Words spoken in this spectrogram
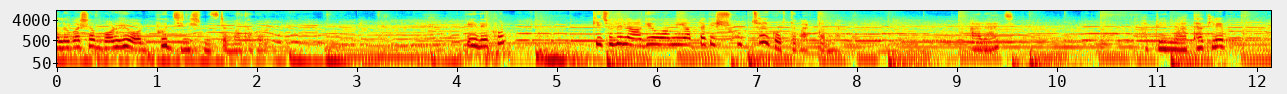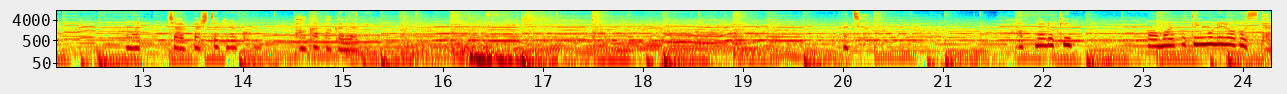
ভালোবাসা বড়ই অদ্ভুত জিনিস, মিস্টার মাথাগর এই দেখুন, কিছুদিন আগেও আমি আপনাকে সহ্যই করতে পারতাম না। আর আজ আপনি না থাকলে আমার চারপাশটা কীরকম ফাঁকা ফাঁকা লাগে। আচ্ছা আপনারও কি আমার মতোই মনের অবস্থা?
